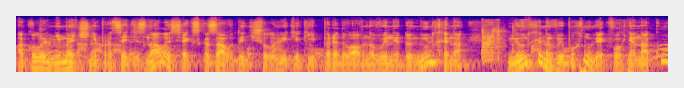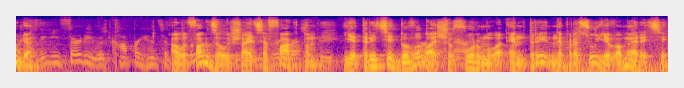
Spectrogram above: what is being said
А коли в Німеччині про це дізналися, як сказав один чоловік, який передавав новини до Мюнхена, Мюнхен вибухнув як вогняна куля. Але факт залишається фактом. Є30 довела, що формула М3 не працює в Америці.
